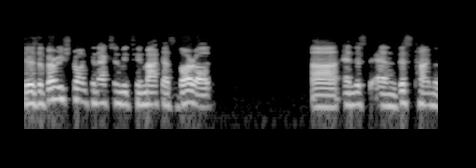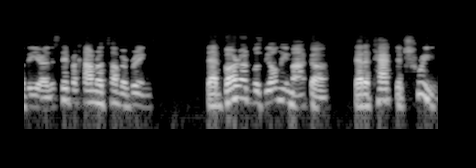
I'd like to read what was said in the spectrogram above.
there's a very strong connection between Makas Barad uh, and this and this time of the year. The Sefer Chamra Tava brings that Barad was the only Makkah that attacked the trees.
